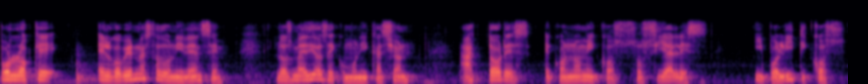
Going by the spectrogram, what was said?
Por lo que el gobierno estadounidense, los medios de comunicación, actores económicos, sociales y políticos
